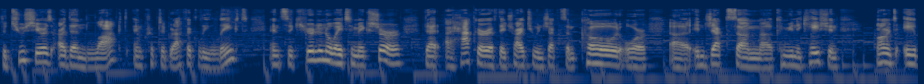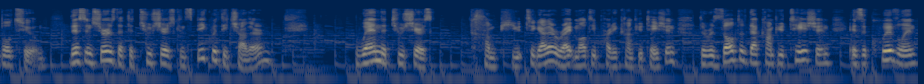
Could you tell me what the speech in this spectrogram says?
The two shares are then locked and cryptographically linked and secured in a way to make sure that a hacker, if they try to inject some code or uh, inject some uh, communication, aren't able to. This ensures that the two shares can speak with each other. When the two shares compute together, right? Multi-party computation. The result of that computation is equivalent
